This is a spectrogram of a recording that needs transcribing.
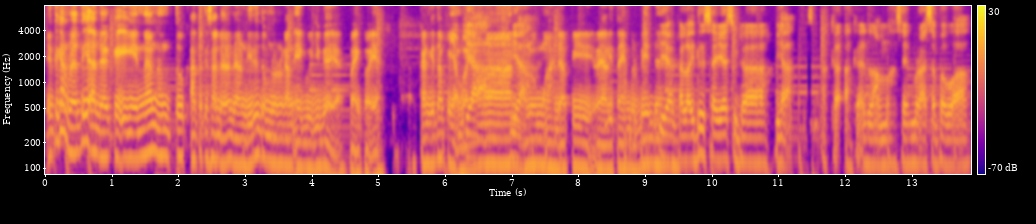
Itu kan berarti ada keinginan untuk atau kesadaran dalam diri untuk menurunkan ego juga ya, Pak Eko ya. Kan kita punya bayangan, ya. lalu menghadapi realita yang berbeda. ya kalau itu saya sudah ya agak agak lama saya merasa bahwa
